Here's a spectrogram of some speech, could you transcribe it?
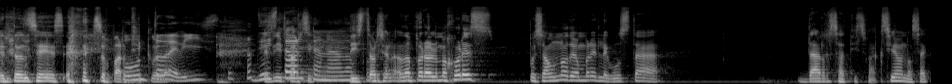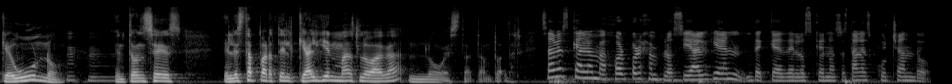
Entonces, su particular. Punto de vista. Distorsionado. Distorsionado. No, pero a lo mejor es, pues a uno de hombre le gusta dar satisfacción, o sea, que uno. Entonces, en esta parte, el que alguien más lo haga, no está tan padre. Sabes que a lo mejor, por ejemplo, si alguien de que de los que nos están escuchando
